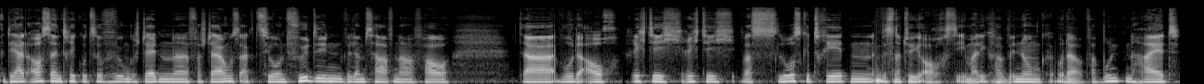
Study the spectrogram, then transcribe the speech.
der hat auch sein Trikot zur Verfügung gestellt in einer Versteigerungsaktion für den Wilhelmshavener V. Da wurde auch richtig, richtig was losgetreten. Das ist natürlich auch die ehemalige Verbindung oder Verbundenheit,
